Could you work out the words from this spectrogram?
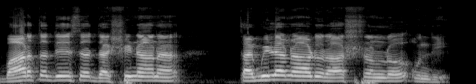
భారతదేశ దక్షిణాన తమిళనాడు రాష్ట్రంలో ఉంది.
